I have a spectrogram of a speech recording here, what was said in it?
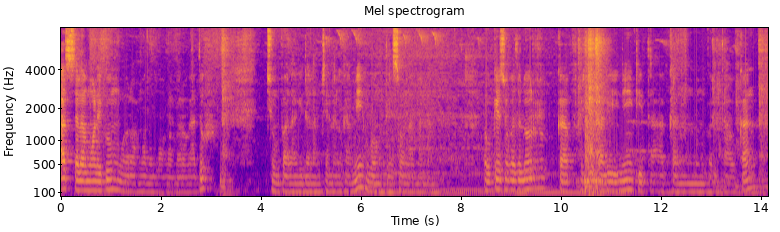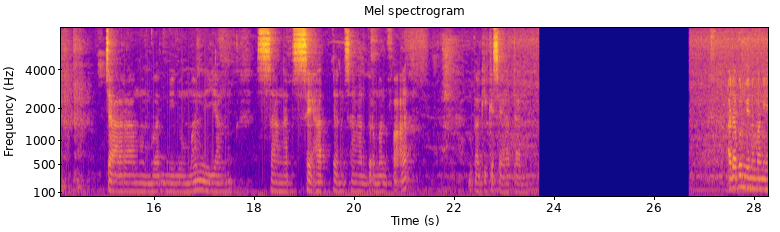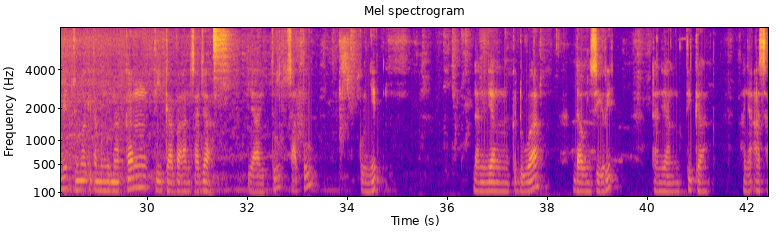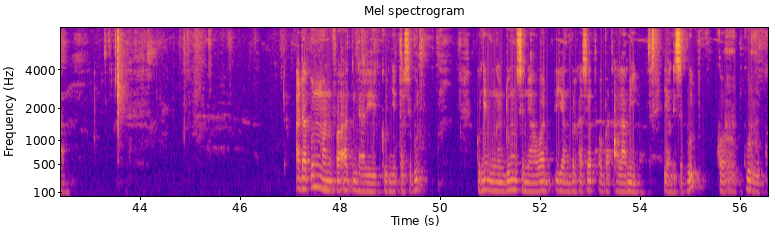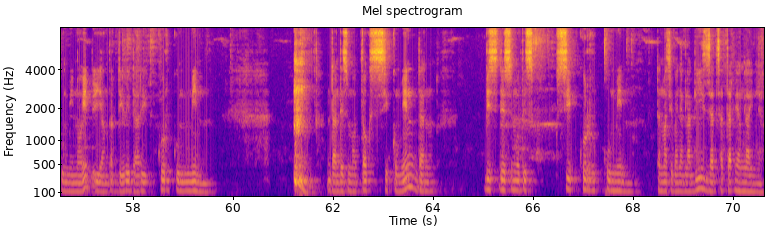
Assalamualaikum warahmatullahi wabarakatuh. Jumpa lagi dalam channel kami Wong Deso Lamanang. Oke sobat telur video kali ini kita akan memberitahukan Cara membuat minuman yang sangat sehat dan sangat bermanfaat bagi kesehatan Adapun minuman ini cuma kita menggunakan tiga bahan saja, yaitu satu kunyit, dan yang kedua daun sirih, dan yang tiga hanya asam. Adapun manfaat dari kunyit tersebut, kunyit mengandung senyawa yang berkhasiat obat alami yang disebut kurkuminoid yang terdiri dari kurkumin dan desmotoxikumin dan bisdesmotoxikurkumin dan masih banyak lagi zat-zat yang lainnya.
